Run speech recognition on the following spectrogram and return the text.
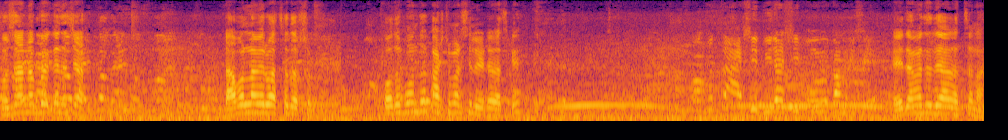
পঁচানব্বই কিন্তু চা। ডাবল নামের বাচ্চা দর্শক। কত পর্যন্ত কাস্টমার ছিল এটার আজকে? আশি বিরাশি পনেরো দাম দিছে এই দামে তো দেওয়া যাচ্ছে না?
